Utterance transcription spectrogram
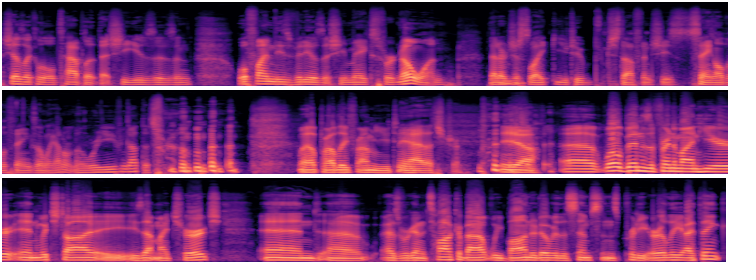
She has like a little tablet that she uses, and we'll find these videos that she makes for no one that are Mhm. just like YouTube stuff, and she's saying all the things. I'm like, I don't know where you even got this from. well, probably from YouTube. yeah, that's true. yeah. Uh, well, Ben is a friend of mine here in Wichita. He's at my church. And uh, as we're going to talk about, we bonded over The Simpsons pretty early. I think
